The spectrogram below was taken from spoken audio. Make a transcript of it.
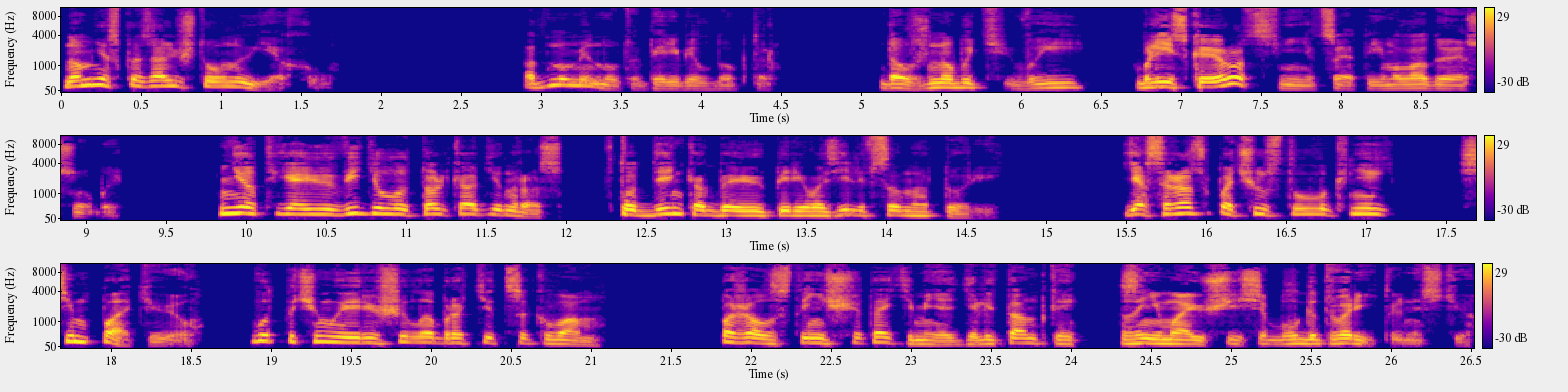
но мне сказали, что он уехал. Одну минуту, перебил доктор. Должно быть, вы близкая родственница этой молодой особы. Нет, я ее видела только один раз, в тот день, когда ее перевозили в санаторий. Я сразу почувствовала к ней симпатию, вот почему я решила обратиться к вам. Пожалуйста, не считайте меня дилетанткой, занимающейся благотворительностью.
